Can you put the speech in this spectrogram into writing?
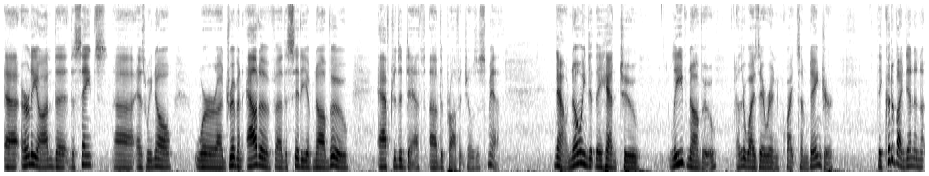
uh, early on, the, the saints, uh, as we know, were uh, driven out of the city of Nauvoo after the death of the prophet Joseph Smith. Now, knowing that they had to leave Nauvoo, otherwise they were in quite some danger, they could have identi-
